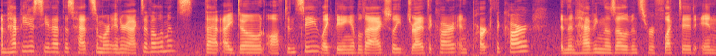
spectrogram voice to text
I'm happy to see that this had some more interactive elements that I don't often see, like being able to actually drive the car and park the car and then having those elements reflected in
